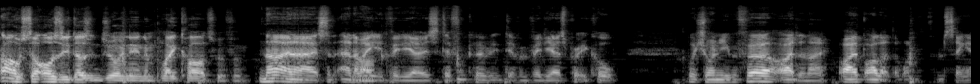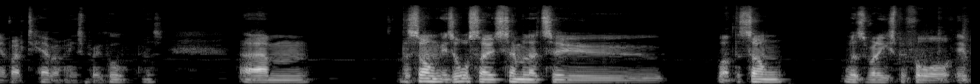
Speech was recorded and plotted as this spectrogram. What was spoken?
Oh, so Ozzy doesn't join in and play cards with them. No, no, it's an animated Okay. video. It's a different, completely different video. It's pretty cool. Which one you prefer? I don't know. I I like the one of them singing it both together. I think it's pretty cool. It's- Um, the song is also similar to well, the song was released before it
